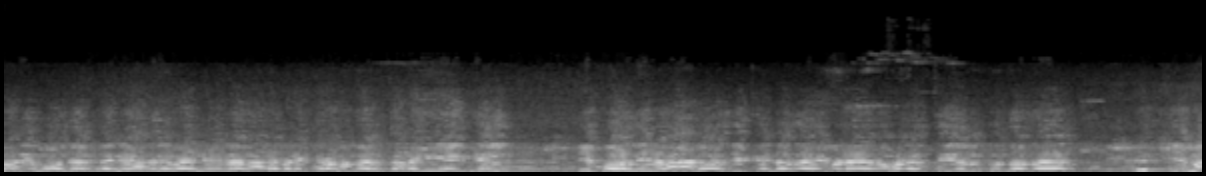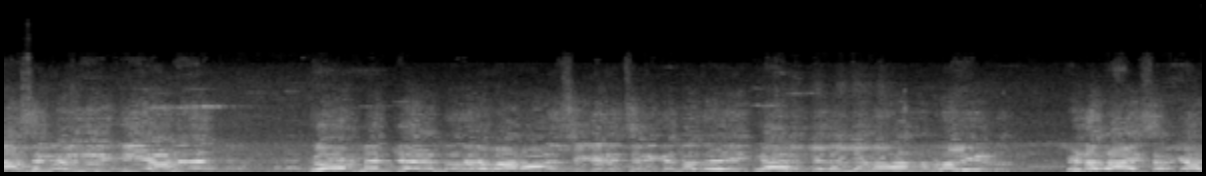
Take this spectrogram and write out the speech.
പതിമൂന്നിൽ തന്നെ അതിനുവേണ്ടിയുള്ള നടപടിക്രമങ്ങൾ തുടങ്ങിയെങ്കിൽ ഇപ്പോൾ നിങ്ങൾ ആലോചിക്കേണ്ടത് ഇവിടെ നമ്മൾ എത്തി നിൽക്കുന്നത് ഈ മാസം കഴിഞ്ഞിരിക്കുകയാണ്. ഗവൺമെന്റ് എന്ന നിലപാടാണ് സ്വീകരിച്ചിരിക്കുന്നത്. ഈ കാര്യത്തിൽ എന്നുള്ളതാണ് നമ്മൾ അറിയേണ്ടത്? പിണറായി സർക്കാർ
